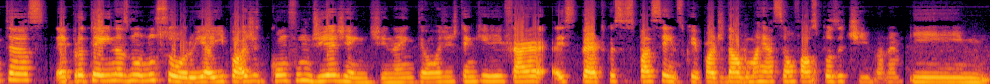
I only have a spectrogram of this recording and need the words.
muitas é, proteínas no, no, soro e aí pode confundir a gente, né? Então a gente tem que ficar esperto com esses pacientes, porque pode dar alguma reação falso positiva, né? E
